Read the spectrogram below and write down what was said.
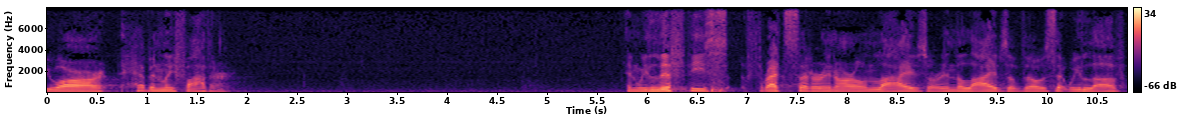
you are our Heavenly Father. And we lift these threats that are in our own lives or in the lives of those that we love.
